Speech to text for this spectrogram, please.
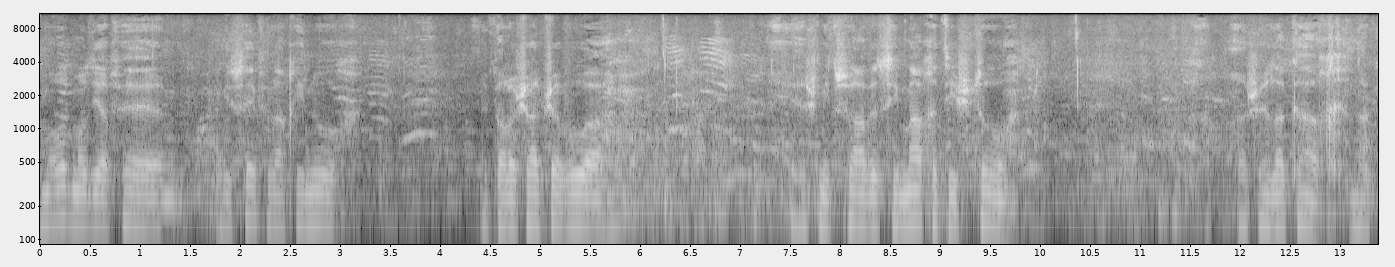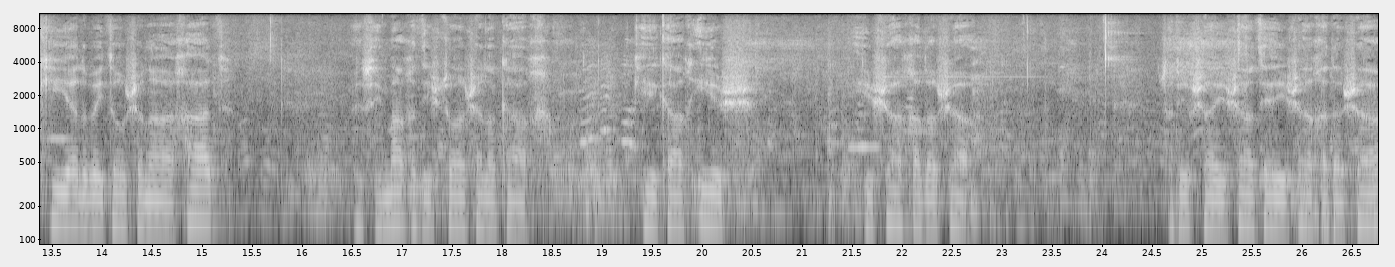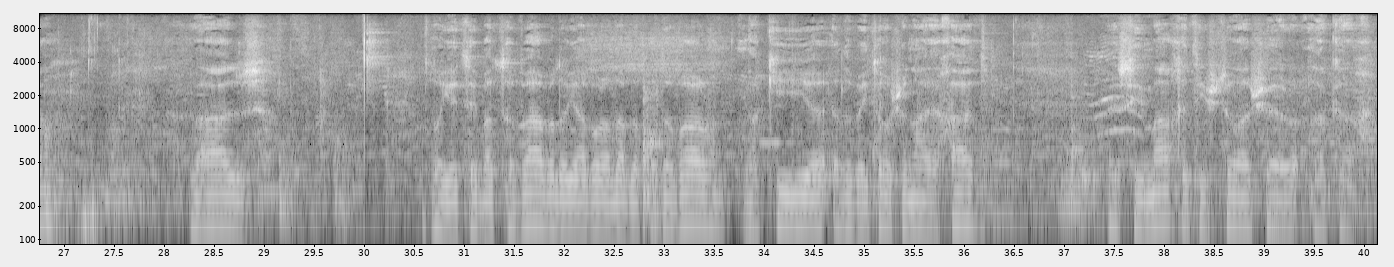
מאוד מאוד יפה מספר החינוך בפרשת שבוע יש מצווה ושימח את אשתו אשר לקח נקי יהיה לביתו שנה אחת ושימח את אשתו אשר לקח כי ייקח איש אישה חדשה צריך שהאישה תהיה אישה חדשה ואז לא יצא בצבא ולא יעבור עליו לכל דבר, נקי לביתו שנה אחת ושימח את אשתו אשר לקח.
